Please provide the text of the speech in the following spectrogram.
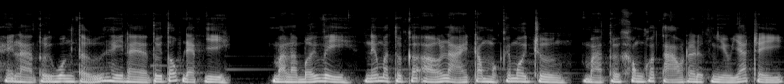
hay là tôi quân tử hay là tôi tốt đẹp gì mà là bởi vì nếu mà tôi có ở lại trong một cái môi trường mà tôi không có tạo ra được nhiều giá trị,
